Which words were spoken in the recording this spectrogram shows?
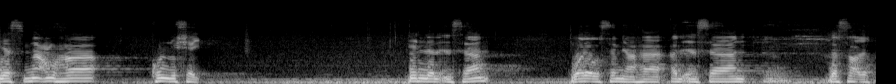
يسمعها كل شيء. إلا الإنسان ولو سمعها الإنسان لصعق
